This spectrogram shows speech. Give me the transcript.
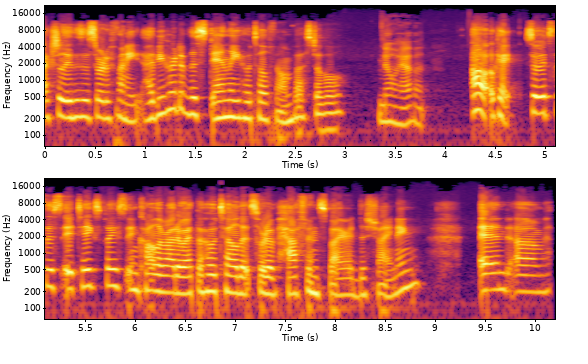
actually this is sort of funny. Have you heard of the Stanley Hotel Film Festival? No, I haven't. Oh, okay. So it's this. It takes place in Colorado at the hotel that sort of half inspired The Shining, and um,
